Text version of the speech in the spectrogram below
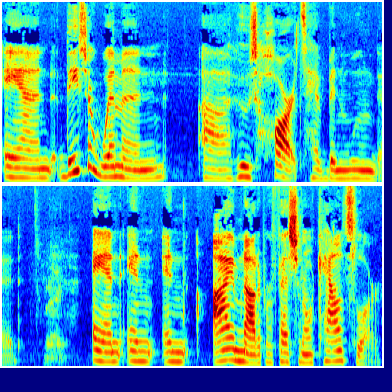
And these are women uh, whose hearts have been wounded. Right. And, and, and I am not a professional counselor,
